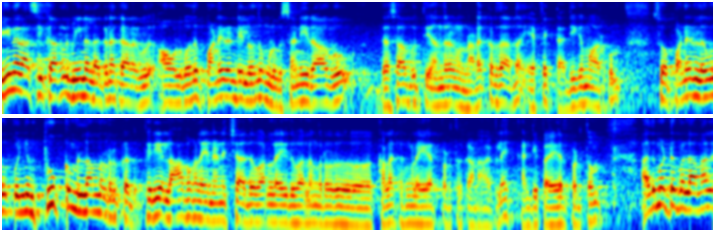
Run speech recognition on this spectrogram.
மீனராசிக்காரர்கள் மீன ராசிக்காரர்கள் மீன லக்னக்காரர்கள் அவங்களுக்கு வந்து பன்னிரெண்டில் வந்து உங்களுக்கு சனி ராகு தசாபுத்தி அந்தரங்கள் நடக்கிறதா இருந்தால் எஃபெக்ட் அதிகமாக இருக்கும். ஸோ பன்னிரெண்டில் கொஞ்சம் தூக்கம் இல்லாமல் இருக்கிறது. பெரிய லாபங்களை நினச்சி அது வரல இது வரலங்கிற ஒரு கலக்கங்களை ஏற்படுத்துறதுக்கான வாய்ப்பில் கண்டிப்பாக ஏற்படுத்தும். அது மட்டும் இல்லாமல்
